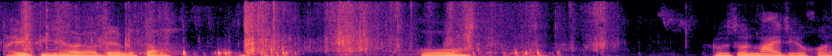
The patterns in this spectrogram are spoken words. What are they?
ไปพี่เราเราเดินไปต่อโหดูต้นไม้ดิทุกคน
